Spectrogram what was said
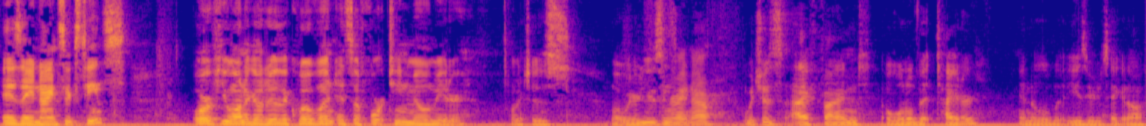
is a 9 16ths, or if you want to go to the equivalent, it's a 14 millimeter, which is what we're using right now, which is, I find, a little bit tighter and a little bit easier to take it off.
